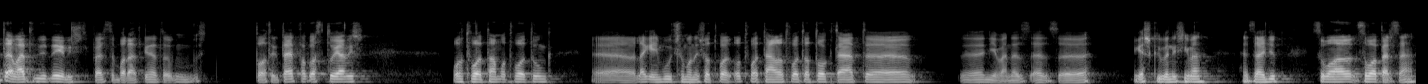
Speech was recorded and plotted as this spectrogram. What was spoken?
de hát én is persze barátként, hát most Patrik tájfagasztóján is ott voltam, ott voltunk, legény búcsomon is ott, volt, ott voltál, ott voltatok, tehát nyilván ez, ez meg esküvőn is nyilván ezzel együtt. Szóval, szóval persze,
